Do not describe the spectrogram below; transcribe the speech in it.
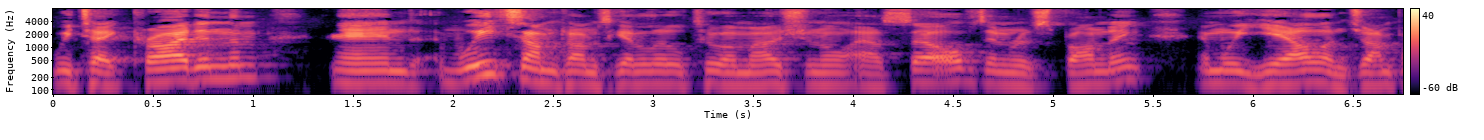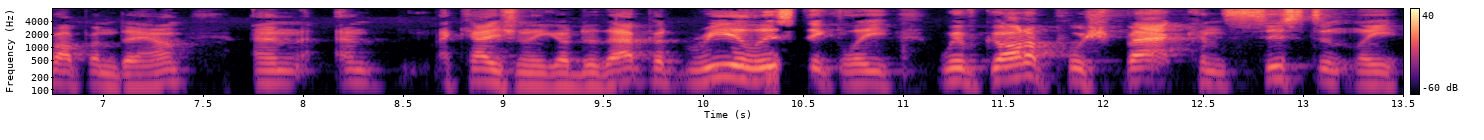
We take pride in them, and we sometimes get a little too emotional ourselves in responding, and we yell and jump up and down, and and occasionally you got to do that. But realistically, we've got to push back consistently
